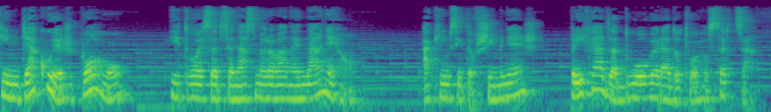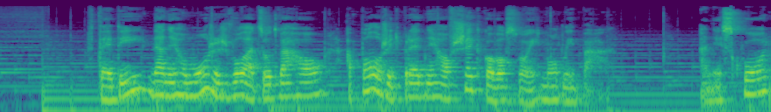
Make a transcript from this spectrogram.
Kým ďakuješ Bohu, je tvoje srdce nasmerované na Neho. A kým si to všimneš, prichádza dôvera do tvojho srdca. Vtedy na Neho môžeš volať s odvahou a položiť pred Neho všetko vo svojich modlitbách. A neskôr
